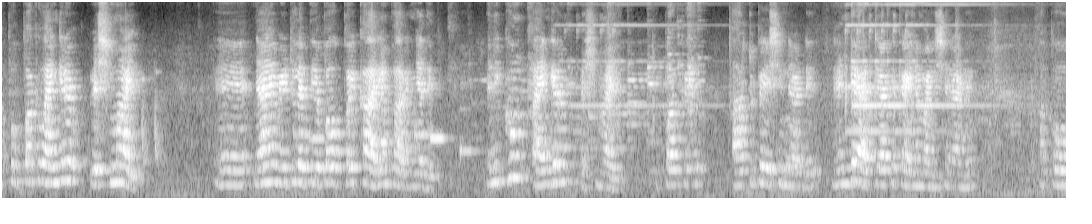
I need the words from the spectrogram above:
അപ്പോൾ ഉപ്പാക്ക് ഭയങ്കര വിഷമായി. ഞാൻ വീട്ടിലെത്തിയപ്പോൾ ഉപ്പ കാര്യം പറഞ്ഞത്. എനിക്കും ഭയങ്കര വിഷമായി. ഉപ്പാക്ക് ഹാർട്ട് പേഷ്യന്റാണ് രണ്ട് അറ്റാക്ക് കഴിഞ്ഞ മനുഷ്യനാണ്. അപ്പോൾ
